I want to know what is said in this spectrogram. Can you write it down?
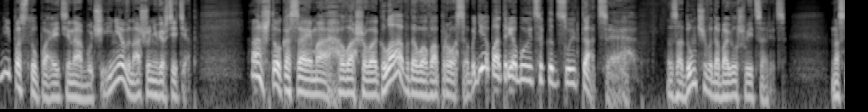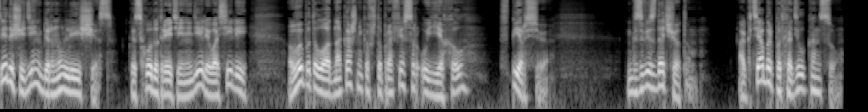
и поступаете на обучение в наш университет. А что касаемо вашего главного вопроса, мне потребуется консультация, задумчиво добавил швейцарец. На следующий день Бернулли исчез. К исходу третьей недели Василий выпытал у однокашников, что профессор уехал в Персию к звездочетам. Октябрь подходил к концу.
